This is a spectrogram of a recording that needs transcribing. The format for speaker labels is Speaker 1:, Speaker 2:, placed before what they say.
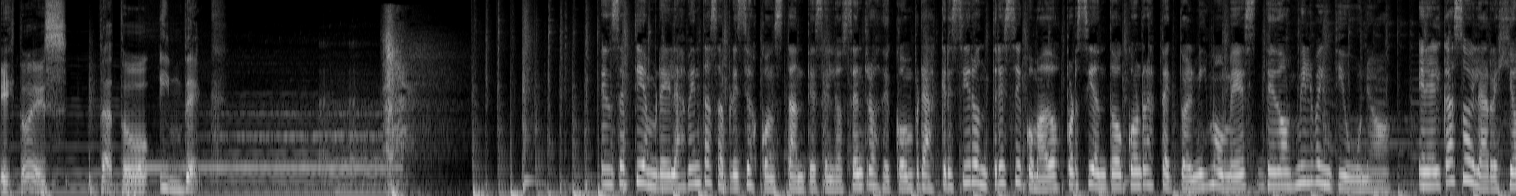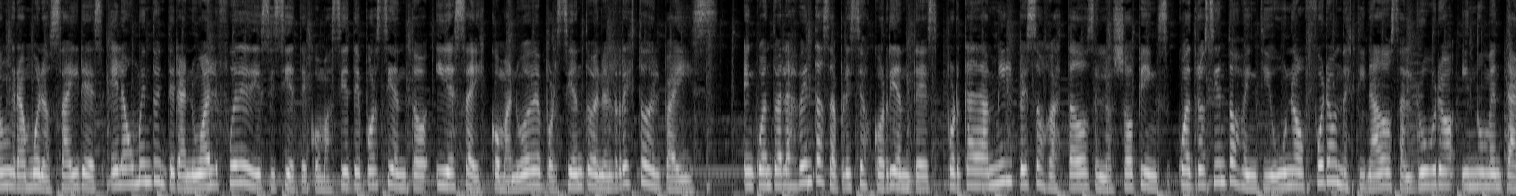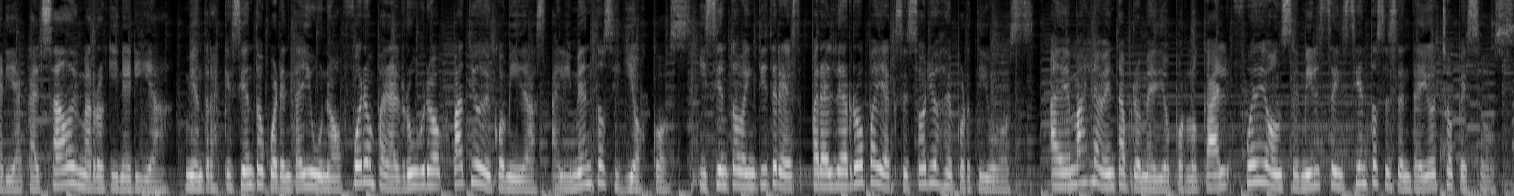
Speaker 1: Esto es Dato INDEC.
Speaker 2: En septiembre, las ventas a precios constantes en los centros de compras crecieron 13,2% con respecto al mismo mes de 2021. En el caso de la región Gran Buenos Aires, el aumento interanual fue de 17,7% y de 6,9% en el resto del país. En cuanto a las ventas a precios corrientes, por cada mil pesos gastados en los shoppings, 421 fueron destinados al rubro indumentaria, calzado y marroquinería, mientras que 141 fueron para el rubro patio de comidas, alimentos y kioscos, y 123 para el de ropa y accesorios deportivos. Además, la venta promedio por local fue de 11.668 pesos.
